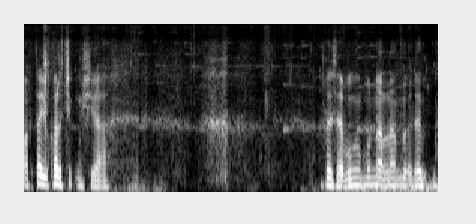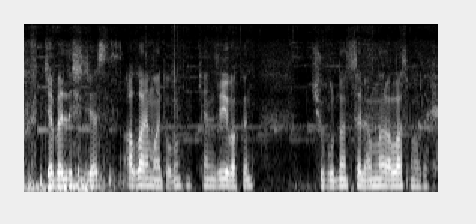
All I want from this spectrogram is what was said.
Bak ta yukarı çıkmış ya. Arkadaşlar bugün bunlarla böyle cebelleşeceğiz. Allah'a emanet olun. Kendinize iyi bakın. Şu buradan selamlar. Allah'a ısmarladık.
